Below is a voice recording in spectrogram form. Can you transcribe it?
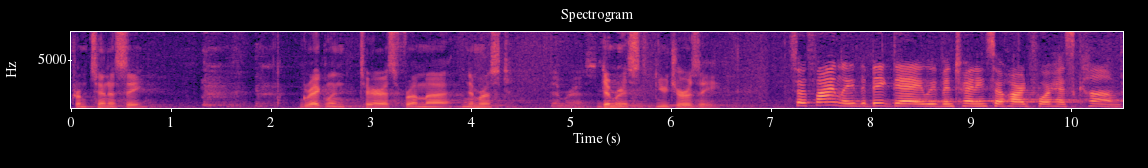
from Tennessee. Greg Linteris from uh, Nimrist? Demarest. Demarest, New Jersey. So finally, the big day we've been training so hard for has come.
